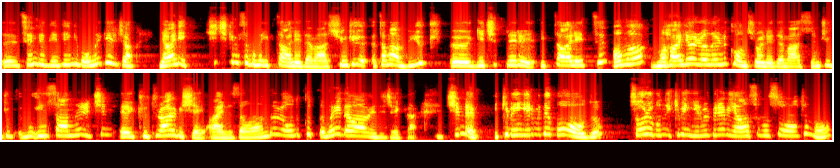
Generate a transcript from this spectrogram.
e, senin de dediğin gibi ona geleceğim. Yani hiç kimse bunu iptal edemez. Çünkü e, tamam büyük e, geçitleri iptal etti ama mahalle aralarını kontrol edemezsin. Çünkü bu insanlar için e, kültürel bir şey aynı zamanda ve onu kutlamaya devam edecekler. Şimdi 2020'de bu oldu. Sonra bunun 2021'e bir yansıması oldu mu?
